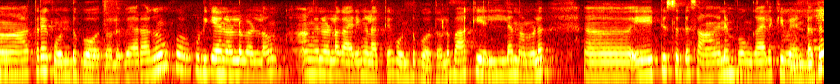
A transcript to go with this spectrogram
മാത്രമേ കൊണ്ടുപോകത്തുള്ളൂ. വിറകും കുടിക്കാനുള്ള വെള്ളവും അങ്ങനെയുള്ള കാര്യങ്ങളൊക്കെ കൊണ്ടുപോകത്തുള്ളൂ. ബാക്കിയെല്ലാം നമ്മൾ എ ടു സെഡ് സാധനം പൊങ്കാലയ്ക്ക് വേണ്ടത്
